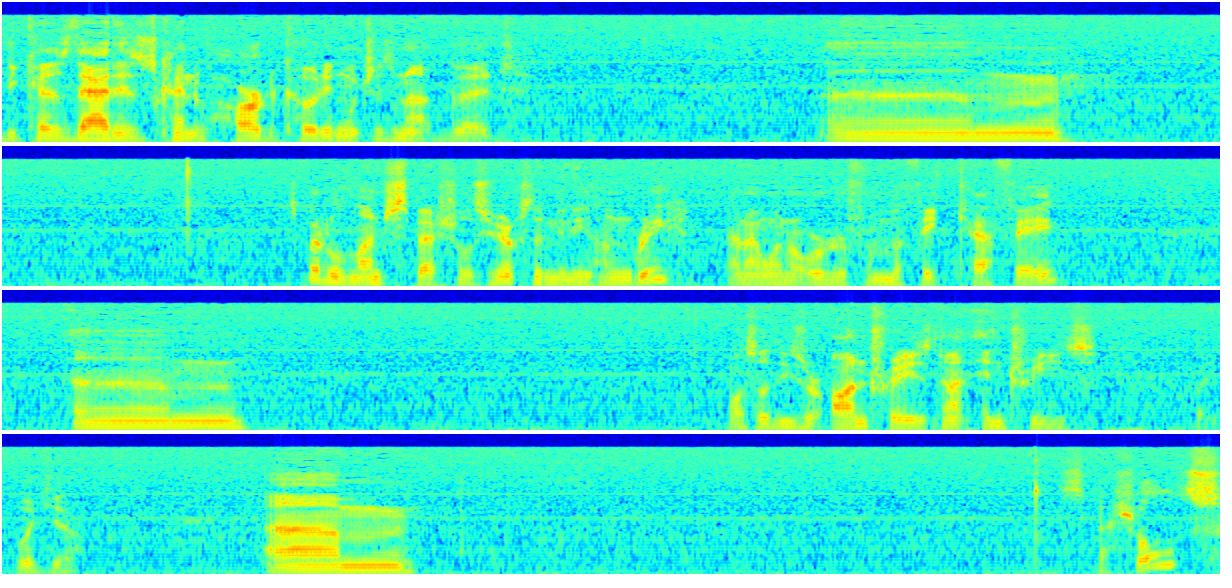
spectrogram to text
Because that is kind of hard coding, which is not good. Um, let's go to lunch specials here because I'm getting hungry and I want to order from a fake cafe. Um, also, these are entrees, not entries. But what you know? Um, specials.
